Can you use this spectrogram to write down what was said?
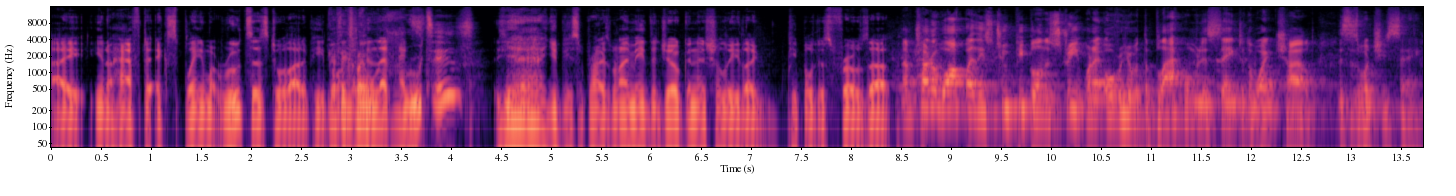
I, you know, have to explain what roots is to a lot of people. You have to explain what that ex- roots is? Yeah, you'd be surprised. When I made the joke initially, like people just froze up. I'm trying to walk by these two people on the street when I overhear what the black woman is saying to the white child. This is what she's saying.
